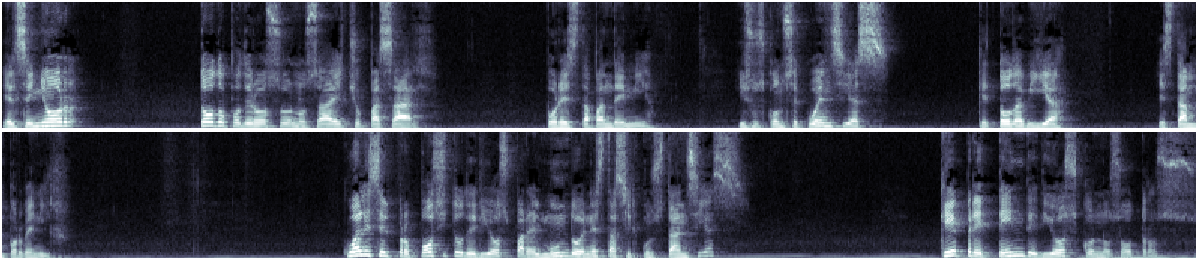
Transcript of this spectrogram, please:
El Señor Todopoderoso nos ha hecho pasar por esta pandemia y sus consecuencias que todavía están por venir. ¿Cuál es el propósito de Dios para el mundo en estas circunstancias? ¿Qué pretende Dios con nosotros?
